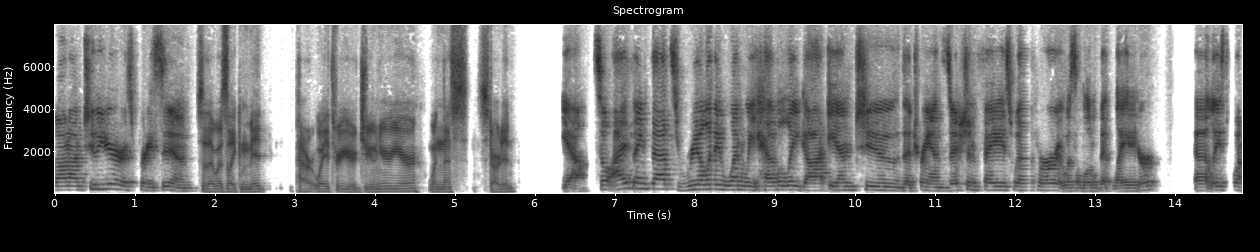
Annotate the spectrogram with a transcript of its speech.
gone on two years pretty soon. So that was like mid part way through your junior year when this started? Yeah. So I think that's really when we heavily got into the transition phase with her. It was a little bit later, at least when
